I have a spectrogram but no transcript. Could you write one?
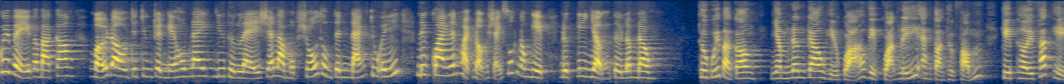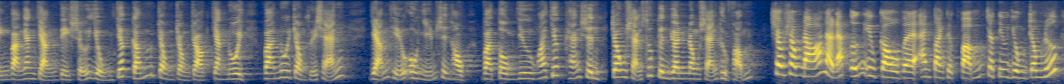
Quý vị và bà con, mở đầu cho chương trình ngày hôm nay như thường lệ sẽ là một số thông tin đáng chú ý liên quan đến hoạt động sản xuất nông nghiệp được ghi nhận từ Lâm Đồng. Thưa quý bà con, nhằm nâng cao hiệu quả việc quản lý an toàn thực phẩm, kịp thời phát hiện và ngăn chặn việc sử dụng chất cấm trong trồng trọt chăn nuôi và nuôi trồng thủy sản, giảm thiểu ô nhiễm sinh học và tồn dư hóa chất kháng sinh trong sản xuất kinh doanh nông sản thực phẩm. Song song đó là đáp ứng yêu cầu về an toàn thực phẩm cho tiêu dùng trong nước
